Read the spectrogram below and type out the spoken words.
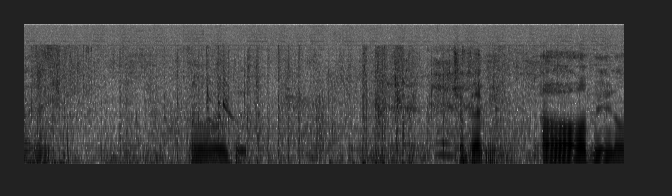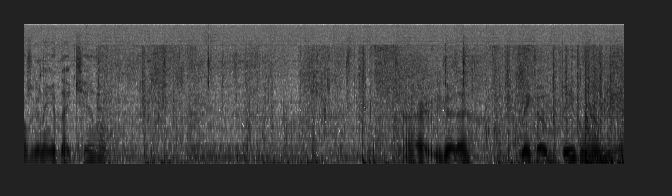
Alright. Oh, but jump at me. Oh man, I was gonna get that kill. Alright, we gotta make a big run here.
